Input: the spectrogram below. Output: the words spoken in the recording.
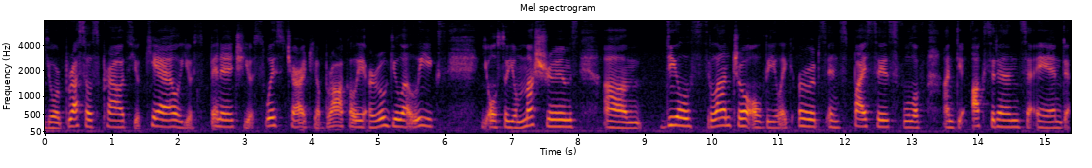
your Brussels sprouts, your kale, your spinach, your Swiss chard, your broccoli, arugula leeks, also your mushrooms. Um, dill, cilantro, all the like herbs and spices full of antioxidants and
